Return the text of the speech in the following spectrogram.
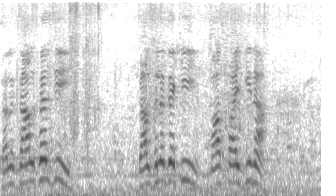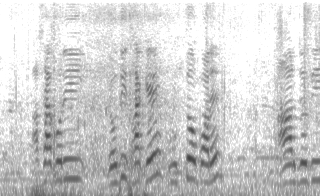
তাহলে জাল ফেলছি। জাল ফেলে দেখি মাছ পাই কি না আশা করি যদি থাকে উঠতেও পারে। আর যদি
